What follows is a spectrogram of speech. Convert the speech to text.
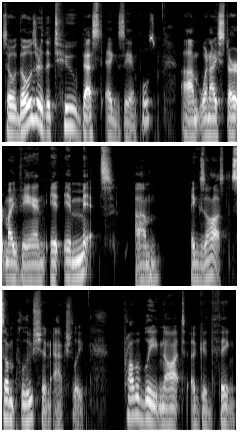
So those are the two best examples. Um, when I start my van, it emits um, exhaust, some pollution actually. Probably not a good thing.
